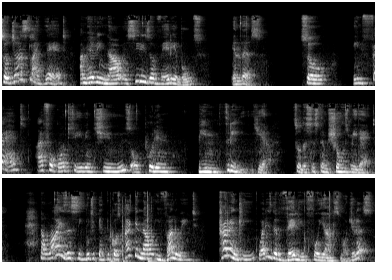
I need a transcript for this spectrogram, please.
So just like that, I'm having now a series of variables in this. So in fact, I forgot to even choose or put in beam 3 here. So the system shows me that. Now, why is this significant? Because I can now evaluate currently what is the value for Young's modulus.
